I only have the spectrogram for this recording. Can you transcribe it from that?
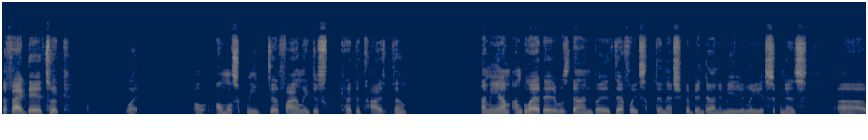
the fact that it took what oh, almost a week to finally just cut the ties with him. I mean, I'm I'm glad that it was done, but it's definitely something that should have been done immediately as soon as uh,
